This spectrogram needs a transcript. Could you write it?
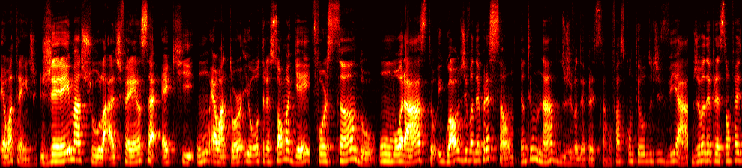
é uma trend. Gerei Machula, a diferença é que um é um ator e o outro é só uma gay forçando um humor ácido igual Diva Depressão. Eu não tenho nada do Diva Depressão. Eu faço conteúdo de viado. Diva Depressão faz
